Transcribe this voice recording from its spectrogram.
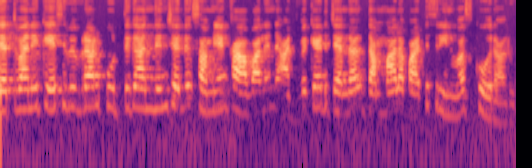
జత్వానీ కేసు వివరాలు పూర్తిగా అందించేందుకు సమయం కావాలని అడ్వకేట్ జనరల్ దమ్మాలపాటి శ్రీనివాస్ కోరారు.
